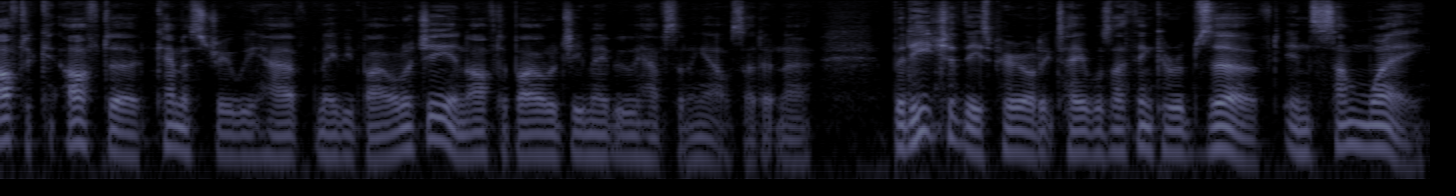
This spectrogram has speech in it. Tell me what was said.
after after chemistry we have maybe biology, and after biology maybe we have something else. I don't know. But each of these periodic tables I think are observed in some way.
